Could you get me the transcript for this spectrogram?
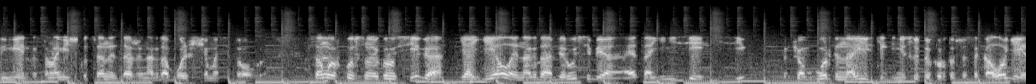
имеет гастрономическую ценность даже иногда больше, чем осетровую. Самую вкусную игру Сига я ел, иногда беру себе, это Енисейский Сиг, причем в городе Норильске, где не супер круто все с экологией,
